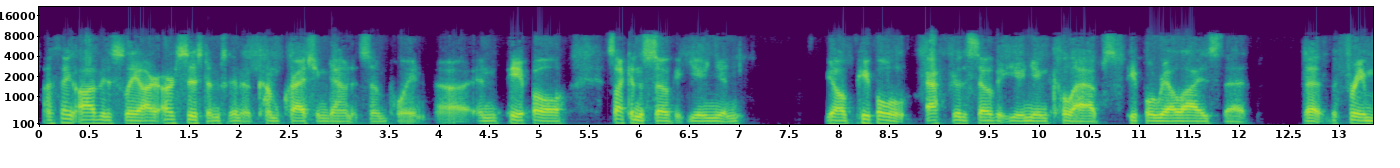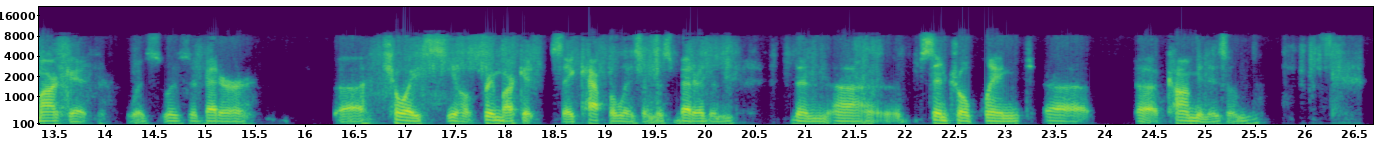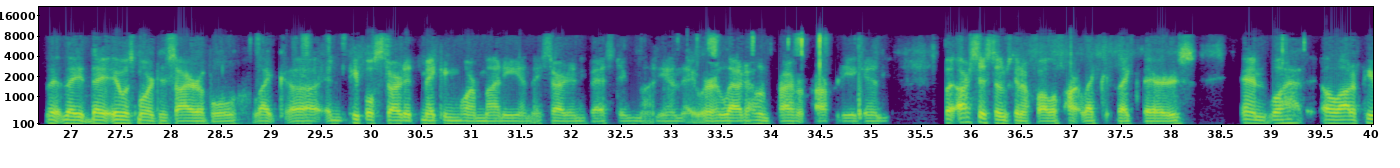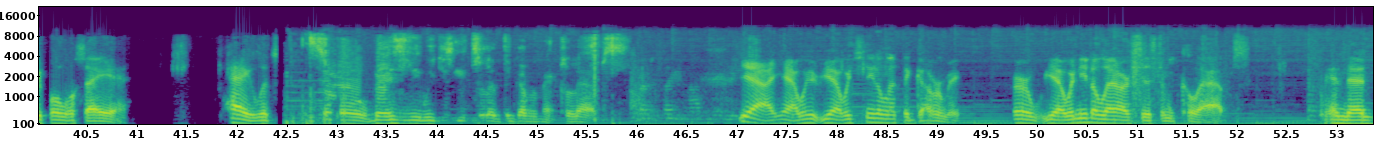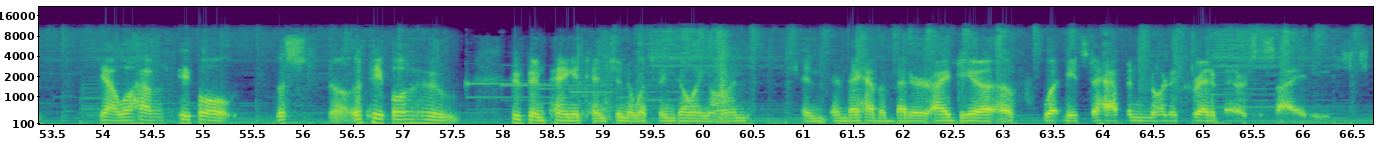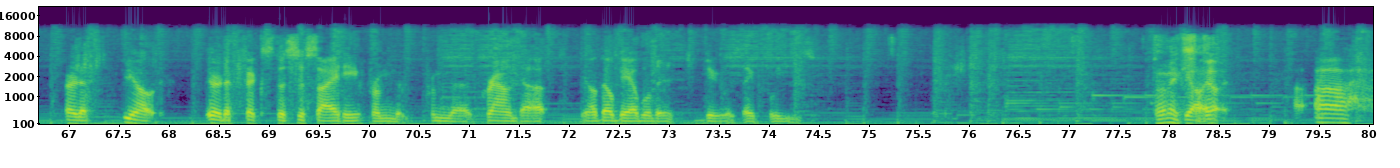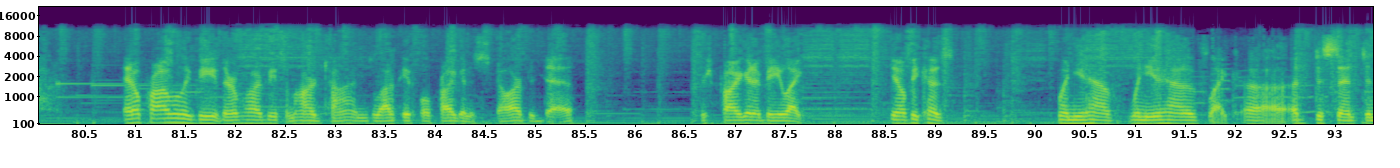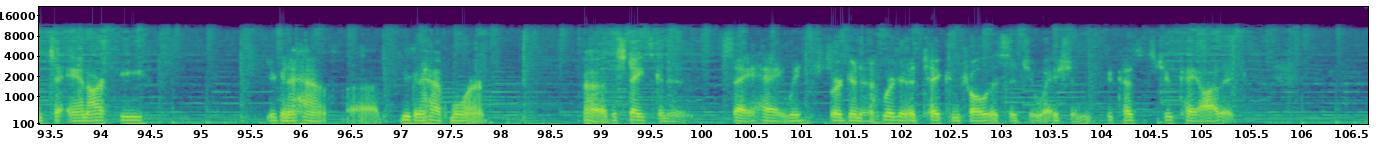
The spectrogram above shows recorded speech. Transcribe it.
I think obviously our, our system's going to come crashing down at some point. Uh, and people, it's like in the Soviet Union. You know, people after the Soviet Union collapsed, people realized that that the free market was was a better uh, choice. You know, free market, say capitalism, is better than than uh, central planned uh, uh, communism they, they it was more desirable like uh, and people started making more money and they started investing money and they were allowed to own private property again but our system's going to fall apart like like theirs and we'll have, a lot of people will say, "Hey, let's." So basically, we just need to let the government collapse. Yeah, yeah, we yeah we just need to let the government, or yeah, we need to let our system collapse, and then yeah, we'll have people this uh, the people who who've been paying attention to what's been going on, and and they have a better idea of what needs to happen in order to create a better society, or to you know, or to fix the society from the from the ground up. You know, they'll be able to, to do as they please. That makes Yeah, sense. uh, uh, it'll probably be there'll probably be some hard times. A lot of people are probably going to starve to death. There's probably going to be like, you know, because when you have when you have like uh, a descent into anarchy, you're going to have uh, you're going to have more. Uh, the state's going to say, "Hey, we we're gonna we're gonna take control of the situation because it's too chaotic."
